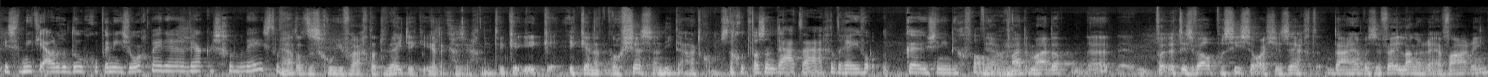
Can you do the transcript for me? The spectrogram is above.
Is het niet die oudere doelgroep en die zorgmedewerkers geweest? Of? Ja, dat is een goede vraag. Dat weet ik eerlijk gezegd niet. Ik, ik, ik ken het proces en niet de uitkomst. Maar goed, het was een data-gedreven keuze in ieder geval. Ja, maar, maar dat, uh, het is wel precies zoals je zegt. Daar hebben ze veel langere ervaring.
